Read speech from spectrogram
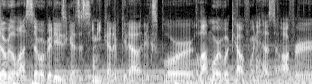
So over the last several videos, you guys have seen me kind of get out and explore a lot more of what California has to offer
